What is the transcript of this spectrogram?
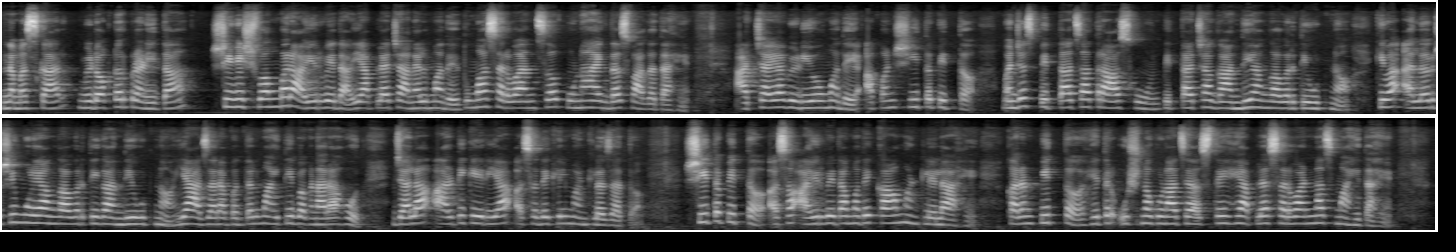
नमस्कार मी डॉक्टर प्रणिता. श्री विश्वंभर आयुर्वेदा या आपल्या चॅनलमध्ये तुम्हा सर्वांचं पुन्हा एकदा स्वागत आहे. आजच्या या व्हिडिओमध्ये आपण शीतपित्त म्हणजेच पित्ताचा त्रास होऊन पित्ताच्या गांधी अंगावरती उठणं किंवा ॲलर्जीमुळे अंगावरती गांधी उठणं या आजाराबद्दल माहिती बघणार आहोत ज्याला आर्टिकेरिया असं देखील म्हटलं जातं. शीतपित्त असं आयुर्वेदामध्ये का म्हटलेलं आहे? कारण पित्त हे तर उष्ण गुणाचे असते हे आपल्या सर्वांनाच माहीत आहे.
